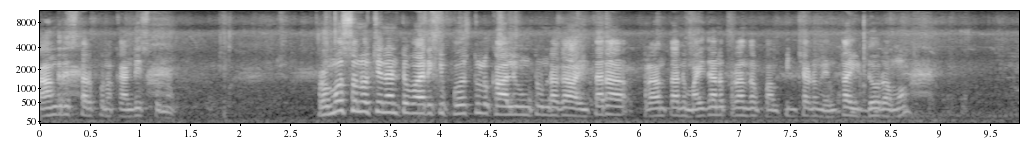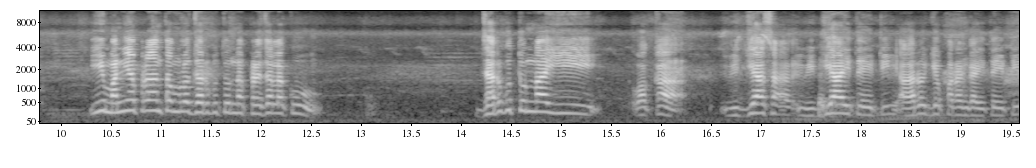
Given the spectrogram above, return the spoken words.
కాంగ్రెస్ తరఫున ఖండిస్తున్నాం. ప్రమోషన్ వచ్చినట్టు వారికి పోస్టులు ఖాళీ ఉంటుండగా ఇతర ప్రాంతాన్ని మైదాన ప్రాంతం పంపించడం ఎంత ఇడ్డూరమో. ఈ మన్య ప్రాంతంలో జరుగుతున్న ప్రజలకు జరుగుతున్న ఈ ఒక విద్యా విద్య అయితే ఏంటి ఆరోగ్యపరంగా అయితే ఏంటి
